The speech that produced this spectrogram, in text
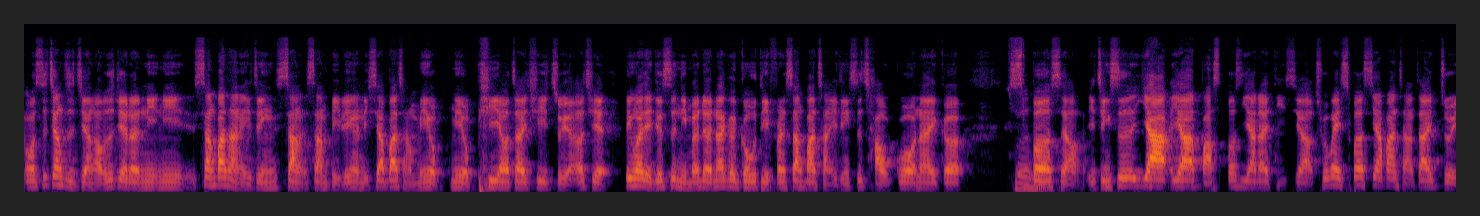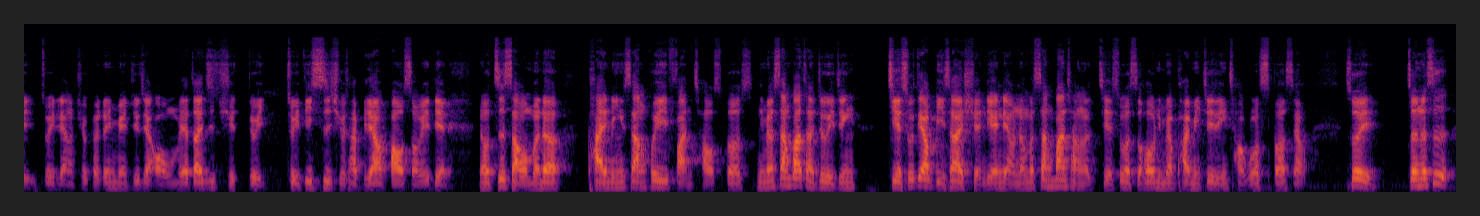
我是这样子讲啊，我是觉得你你上半场已经三三比零了，你下半场没有没有必要再去追了，而且另外一点就是你们的那个 goal difference 上半场已经是超过那一个 Spurs 了，已经是压压把 Spurs 压在底下，除非 Spurs 下半场再追追两球，可能你们就讲哦我们要再去追追第四球才比较保守一点，然后至少我们的排名上会反超 Spurs，你们上半场就已经。结束掉比赛悬念了，那么上半场结束的时候，你们排名就已经超过 Spurs 了，所以真的是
